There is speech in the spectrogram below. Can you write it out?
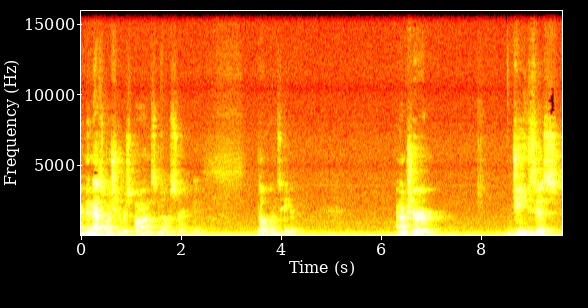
And then that's when she responds, No, sir. No one's here. And I'm sure Jesus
